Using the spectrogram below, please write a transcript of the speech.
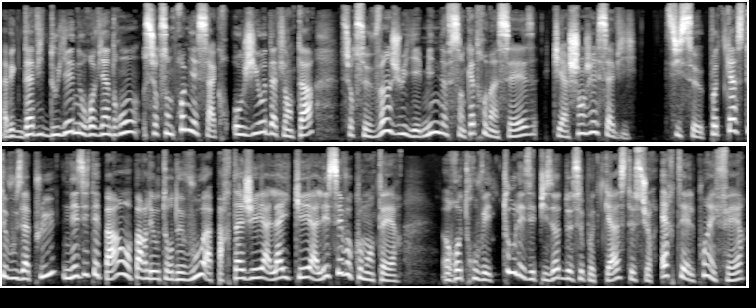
Avec David Douillet, nous reviendrons sur son premier sacre au JO d'Atlanta, sur ce 20 juillet 1996 qui a changé sa vie. Si ce podcast vous a plu, n'hésitez pas à en parler autour de vous, à partager, à liker, à laisser vos commentaires. Retrouvez tous les épisodes de ce podcast sur rtl.fr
